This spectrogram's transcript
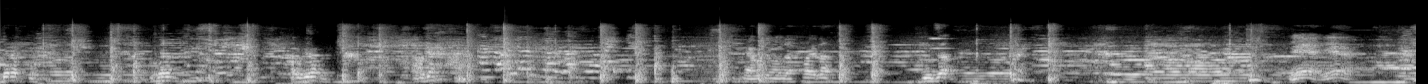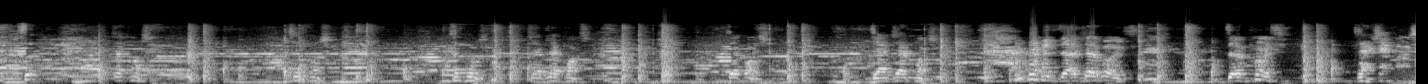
Uppercut up. Uppercut up. Uppercut up. Uppercut. Now we're doing left, right, left. Knees up. Yeah, yeah. Slip. Jab punch. Jab punch. Jab punch. Jab, jab punch. Jab punch. Jab, jab punch. jab, jab punch. Jab punch. Jab, jab punch.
